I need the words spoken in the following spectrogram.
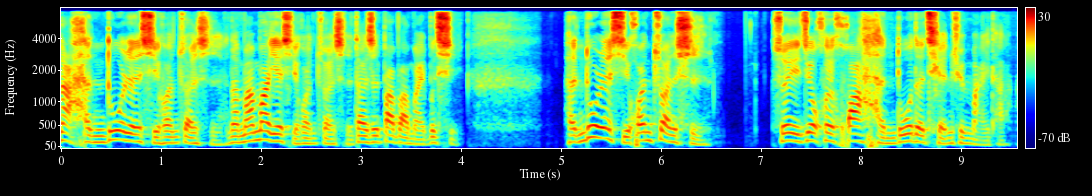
那很多人喜欢钻石，那妈妈也喜欢钻石，但是爸爸买不起。很多人喜欢钻石，所以就会花很多的钱去买它。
